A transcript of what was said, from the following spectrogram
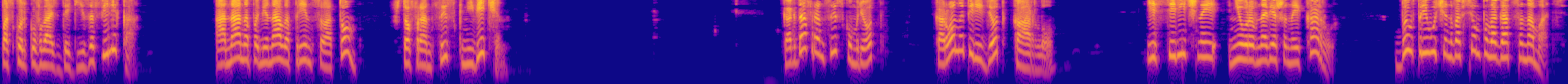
поскольку власть дегизов велика. Она напоминала принцу о том, что Франциск не вечен. Когда Франциск умрет, корона перейдет к Карлу. Истеричный, неуравновешенный Карл был приучен во всем полагаться на мать.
